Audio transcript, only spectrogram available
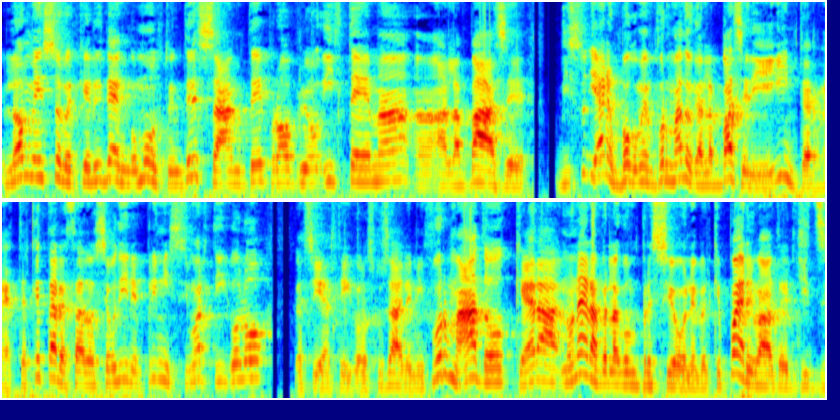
L'ho messo perché ritengo molto interessante proprio il tema uh, alla base di studiare un po' come un formato che è alla base di internet, perché TAR è stato, possiamo dire, il primissimo articolo eh sì, articolo, scusatemi, formato che era, non era per la compressione, perché poi è arrivato il GZ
